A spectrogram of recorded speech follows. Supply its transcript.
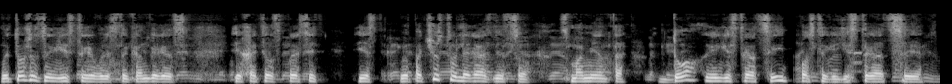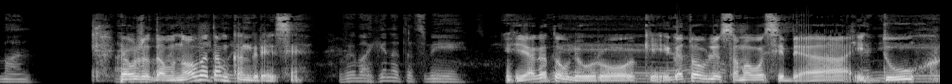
вы тоже зарегистрировались на конгресс, и хотел спросить, есть, вы почувствовали разницу с момента до регистрации и после регистрации? Я уже давно в этом конгрессе. Я готовлю уроки и готовлю самого себя и дух,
